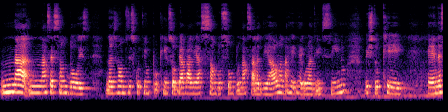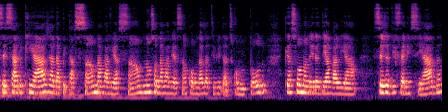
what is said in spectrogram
Na, na sessão 2, nós vamos discutir um pouquinho sobre a avaliação do surdo na sala de aula, na rede regular de ensino, visto que é necessário que haja adaptação na avaliação, não só na avaliação, como nas atividades como um todo, que a sua maneira de avaliar seja diferenciada,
